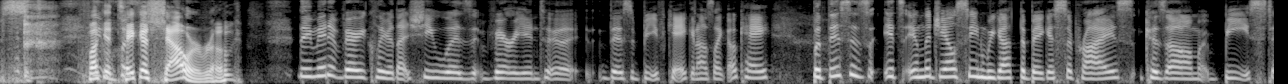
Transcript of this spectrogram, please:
fucking was- take a shower, Rogue. they made it very clear that she was very into this beefcake and i was like okay but this is it's in the jail scene we got the biggest surprise because um beast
